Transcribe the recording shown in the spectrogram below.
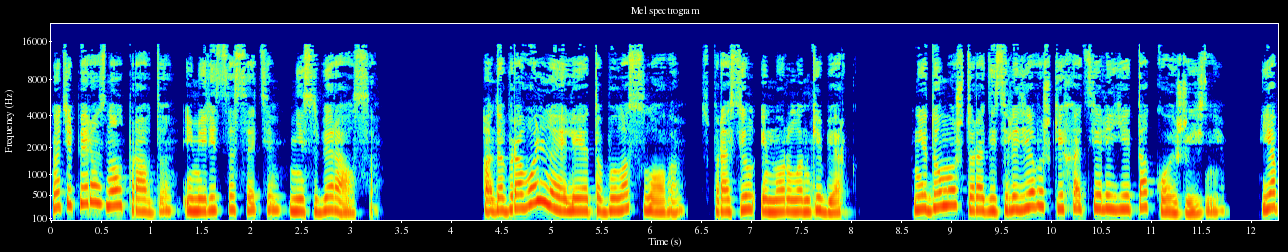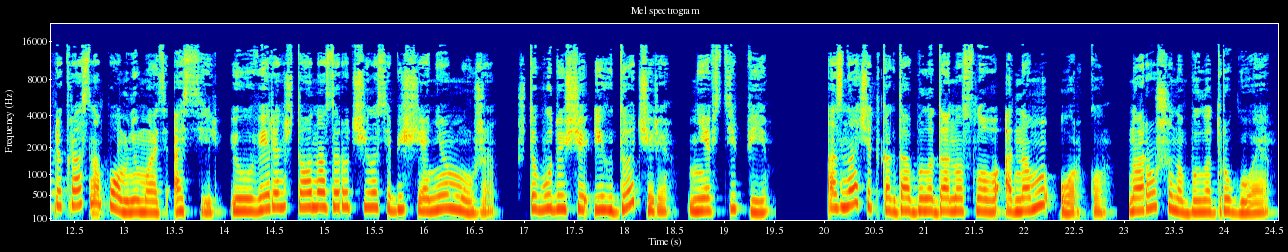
но теперь он знал правду и мириться с этим не собирался. «А добровольное ли это было слово?» – спросил Инор Лангеберг. «Не думаю, что родители девушки хотели ей такой жизни. Я прекрасно помню мать Асиль и уверен, что она заручилась обещанием мужа, что будущее их дочери не в степи. А значит, когда было дано слово одному орку, нарушено было другое.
